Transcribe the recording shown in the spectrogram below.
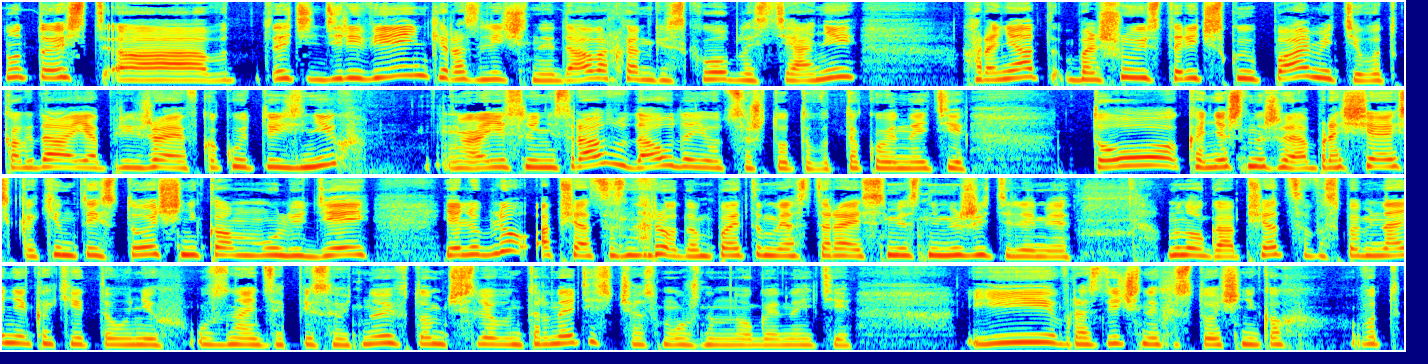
Ну, то есть а, вот эти деревеньки различные, да, в Архангельской области, они хранят большую историческую память. И вот когда я приезжаю в какую-то из них, а если не сразу, да, удается что-то вот такое найти, то, конечно же, обращаясь к каким-то источникам у людей. Я люблю общаться с народом, поэтому я стараюсь с местными жителями много общаться, воспоминания какие-то у них узнать, записывать. Ну и в том числе в интернете сейчас можно многое найти. И в различных источниках. Вот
